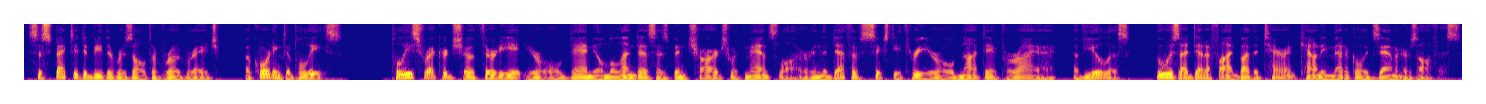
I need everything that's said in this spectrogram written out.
suspected to be the result of road rage, according to police. Police records show 38 year old Daniel Melendez has been charged with manslaughter in the death of 63 year old Nate Pariah, of Euless, who was identified by the Tarrant County Medical Examiner's Office.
